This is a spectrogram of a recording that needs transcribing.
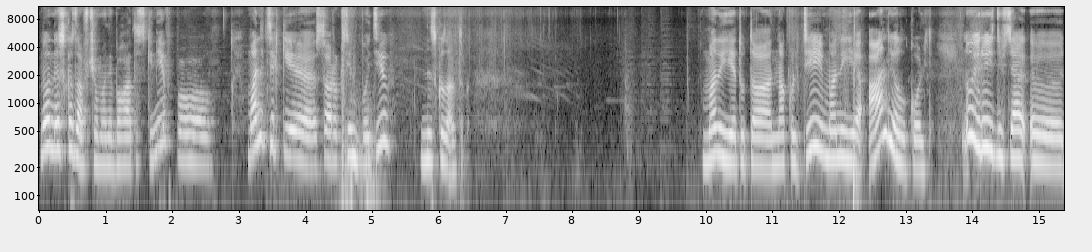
Ну, не сказав, що в мене багато скінів, бо в мене тільки 47 ботів. Не сказав так. У мене є тут а, на кольті, у мене є ангел кольт. Ну і різні вся, е,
